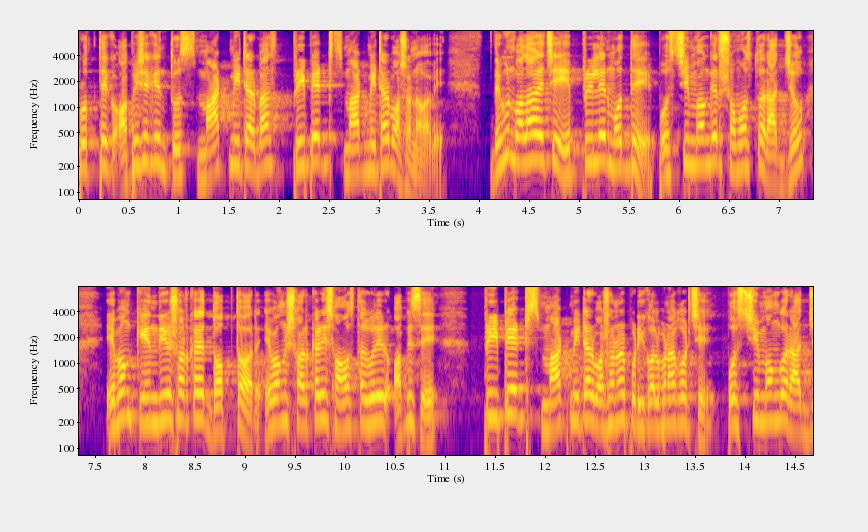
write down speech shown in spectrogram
প্রত্যেক অফিসে কিন্তু স্মার্ট মিটার বা প্রিপেড স্মার্ট মিটার বসানো হবে। দেখুন, বলা হয়েছে এপ্রিলের মধ্যে পশ্চিমবঙ্গের সমস্ত রাজ্য এবং কেন্দ্রীয় সরকারের দপ্তর এবং সরকারি সংস্থাগুলির অফিসে প্রিপেড স্মার্ট মিটার বসানোর পরিকল্পনা করছে পশ্চিমবঙ্গ রাজ্য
